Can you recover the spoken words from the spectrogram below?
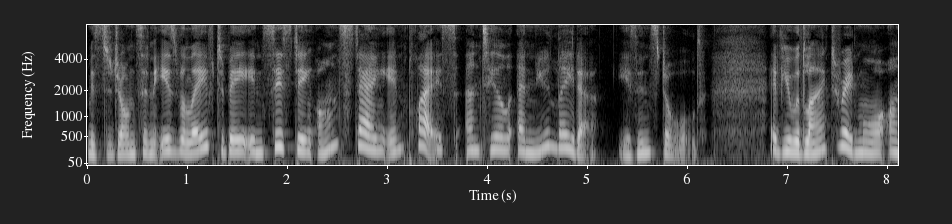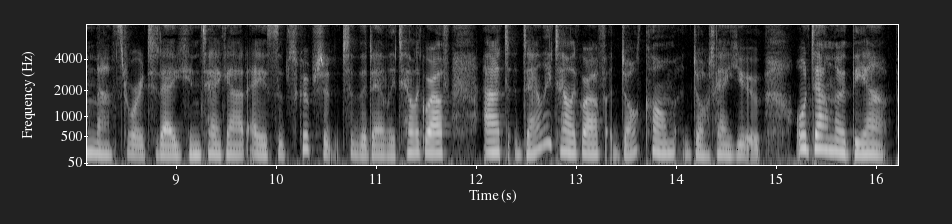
Mr. Johnson is believed to be insisting on staying in place until a new leader is installed. If you would like to read more on that story today, you can take out a subscription to the Daily Telegraph at dailytelegraph.com.au or download the app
